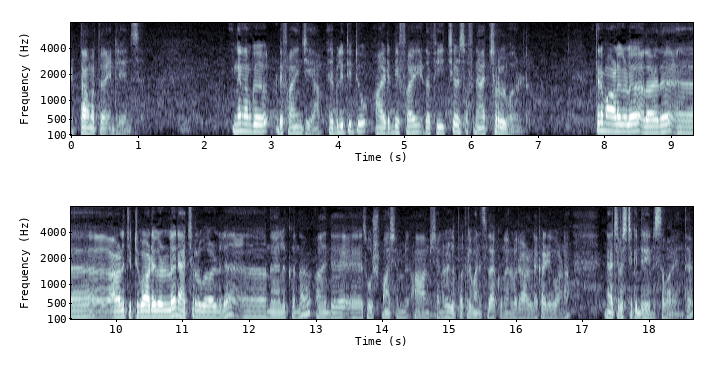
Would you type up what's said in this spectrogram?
എട്ടാമത്തെ ഇന്റലിജൻസ് ഇങ്ങനെ നമുക്ക് ഡിഫൈൻ ചെയ്യാം. Ability to identify the features of natural world ഇത്തരം ആളുകൾ അതായത് ആൾ ചുറ്റുപാടുകളിൽ നാച്ചുറൽ വേൾഡിൽ നിലനിൽക്കുന്ന അതിന്റെ സൂക്ഷ്മാശം അംശങ്ങൾ എളുപ്പത്തിൽ മനസ്സിലാക്കുന്നതിനുള്ള ഒരാളുടെ കഴിവാണ് നാച്ചുറലിസ്റ്റിക് ഇന്റലിജൻസ് എന്ന് പറയുന്നത്.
